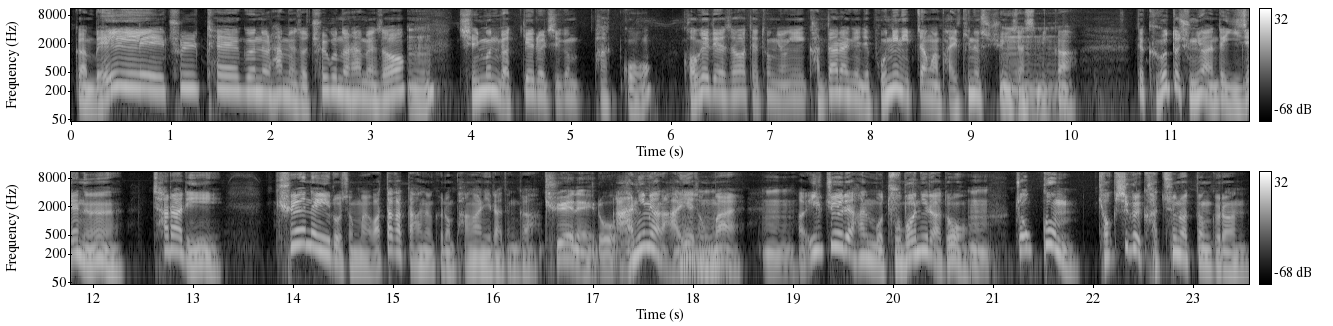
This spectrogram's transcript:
그러니까 매일 출퇴근을 하면서 출근을 하면서 음. 질문 몇 개를 지금 받고 거기에 대해서 대통령이 간단하게 이제 본인 입장만 밝히는 수준이지 음. 않습니까? 근데 그것도 중요한데 이제는 차라리 Q&A로 정말 왔다 갔다 하는 그런 방안이라든가 Q&A로. 아니면 아예 음. 정말 음. 아, 일주일에 한 뭐 두 번이라도 음. 조금 격식을 갖춘 어떤 그런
